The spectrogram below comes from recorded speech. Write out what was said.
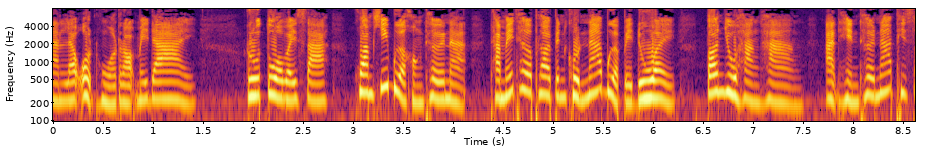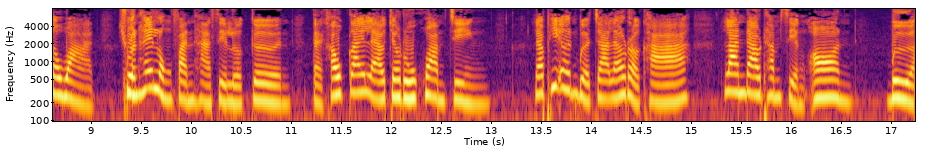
นั้นแล้วอดหัวเราะไม่ได้ รู้ตัวไว้ซะ ความขี้เบื่อของเธอน่ะทำให้เธอพลอยเป็นคนหน้าเบื่อไปด้วย ตอนอยู่ห่างๆอาจเห็นเธอหน้าพิศวาสชวนให้หลงฟันหาเสียเหลือเกิน แต่เข้าใกล้แล้วจะรู้ความจริง แล้วพี่เอิญเบื่อจ้าแล้วเหรอคะลานดาวทำเสียงอ้อน เบื่อ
